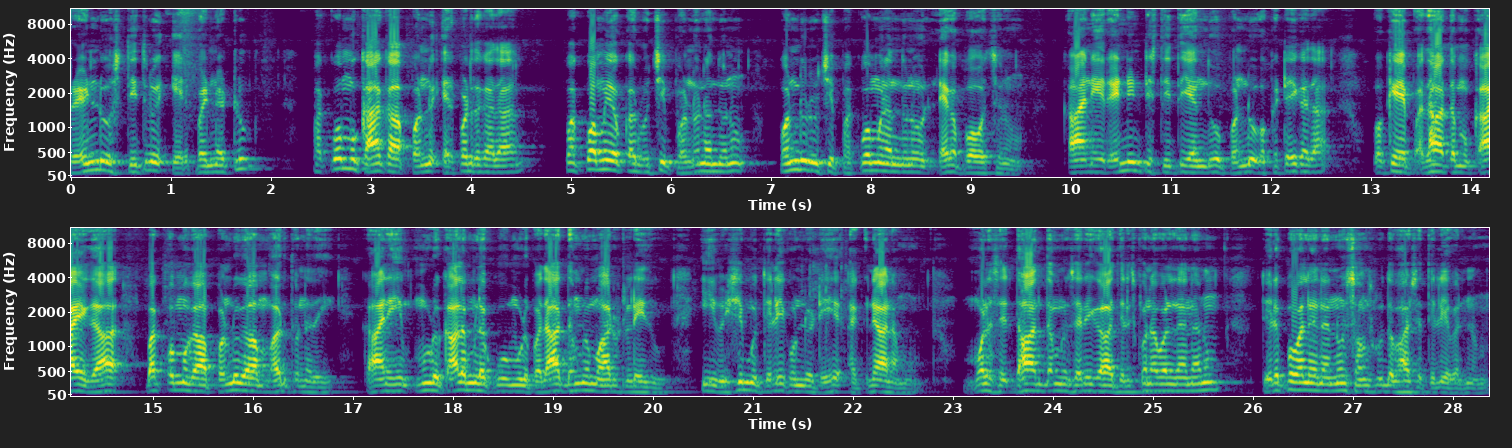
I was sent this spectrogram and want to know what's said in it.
రెండు స్థితులు ఏర్పడినట్లు పక్వము కాక పండు ఏర్పడదు కదా? పక్వము యొక్క రుచి పండునందును పండు రుచి పక్వమునందును లేకపోవచ్చును. కానీ రెండింటి స్థితి ఎందు పండు ఒకటే కదా? ఒకే పదార్థము కాయగా పక్వముగా పండుగా మారుతున్నది. కానీ మూడు కాలములకు మూడు పదార్థములు మారట్లేదు. ఈ విషయము తెలియకుండాటే అజ్ఞానము. మూల సిద్ధాంతమును సరిగా తెలుసుకునవలనను తెలుపవలనను సంస్కృత భాష తెలియవలను.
